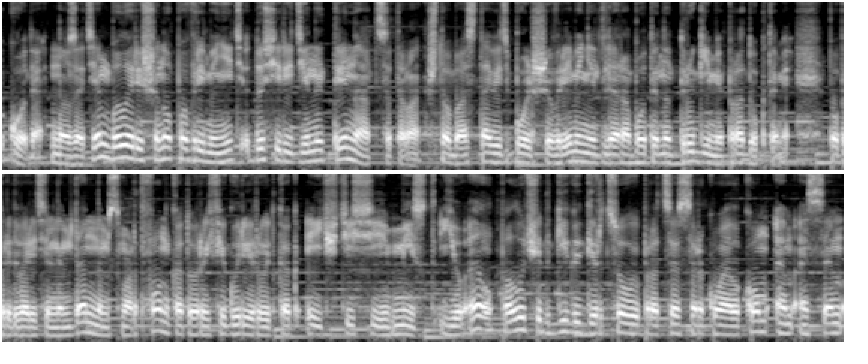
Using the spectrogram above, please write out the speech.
года, но затем было решено повременить до середины 2013, чтобы оставить больше времени для работы над другими продуктами. По предварительным данным, смартфон, который фигурирует как HTC Mist UL, получит гигагерцовый процессор Qualcomm MSM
